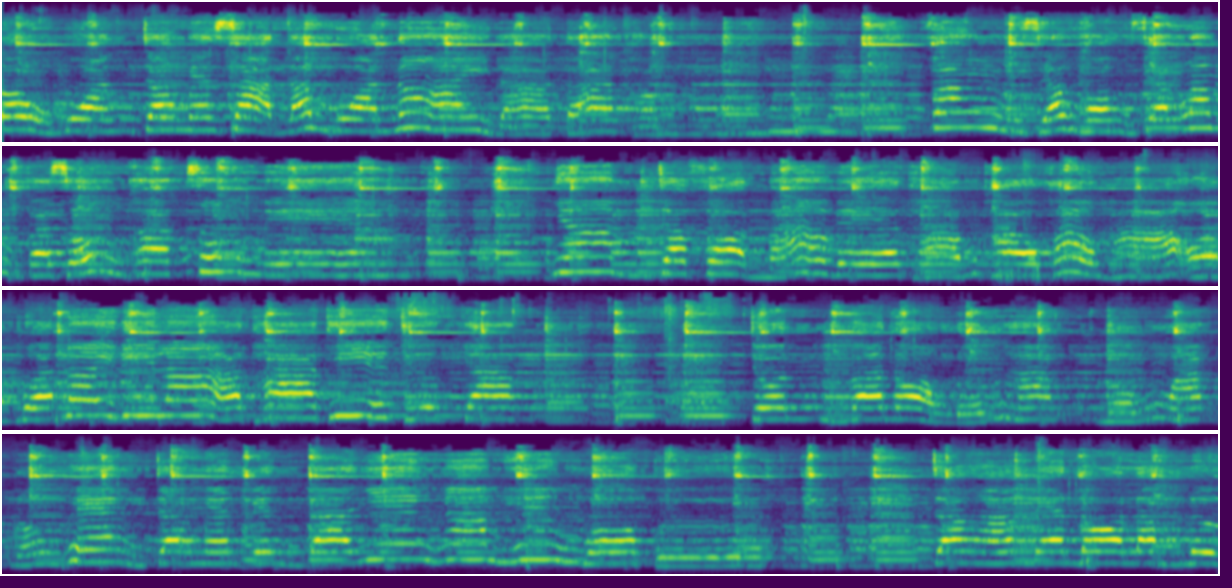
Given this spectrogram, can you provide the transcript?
เบามวนจังแม่นศาสตร์ลำมวนน้อยดาตาคำฟังเสียงห้องเสียงลำกระสงคักสงเมนยามจะฟอนมาเวถามข่าวเข้าหาออกบวดเลยดีลาทาที่จึกจัก จนว่าน้องหลงหักหลงมักหลงแพงจังแม่นเป็นตายิ่งงามยิ่งบ่เปิดจังอามแม่นดอลำเลิ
